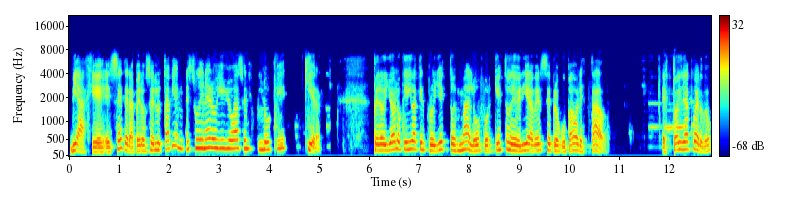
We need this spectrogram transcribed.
viajes, etcétera, pero se, está bien, es su dinero y ellos hacen lo que quieran. Pero yo a lo que iba que el proyecto es malo porque esto debería haberse preocupado el Estado. Estoy de acuerdo,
